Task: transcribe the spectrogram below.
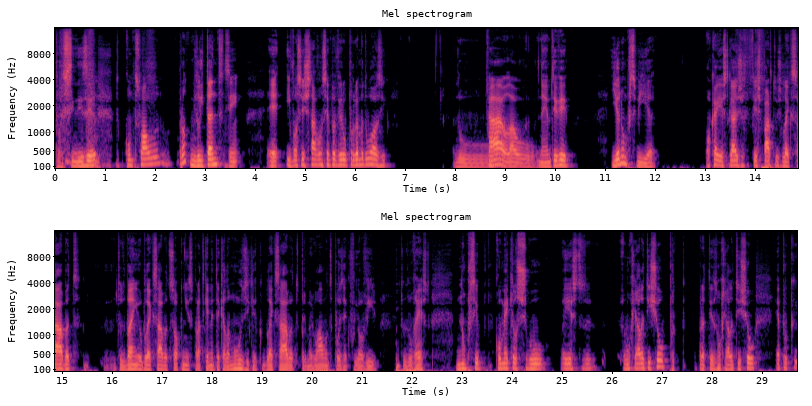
por assim dizer, com pessoal, pronto, militante, Sim. É, e vocês estavam sempre a ver o programa do Ozzy. Do, Ah, olá o... na MTV. E eu não percebia, ok, este gajo fez parte dos Black Sabbath, tudo bem, o Black Sabbath só conheço praticamente aquela música, que Black Sabbath, primeiro álbum, depois é que fui ouvir tudo o resto. Não percebo como é que ele chegou a este a um reality show, porque para teres um reality show é porque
